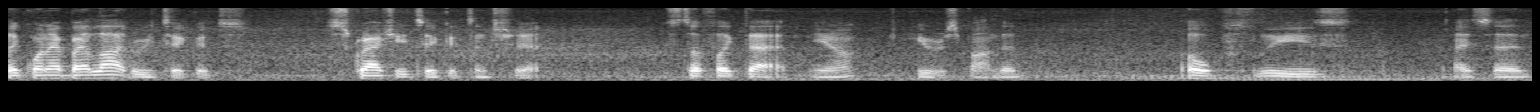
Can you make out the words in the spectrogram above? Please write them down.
Like when I buy lottery tickets, scratchy tickets and shit. Stuff like that, you know? He responded. Oh, please, I said.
